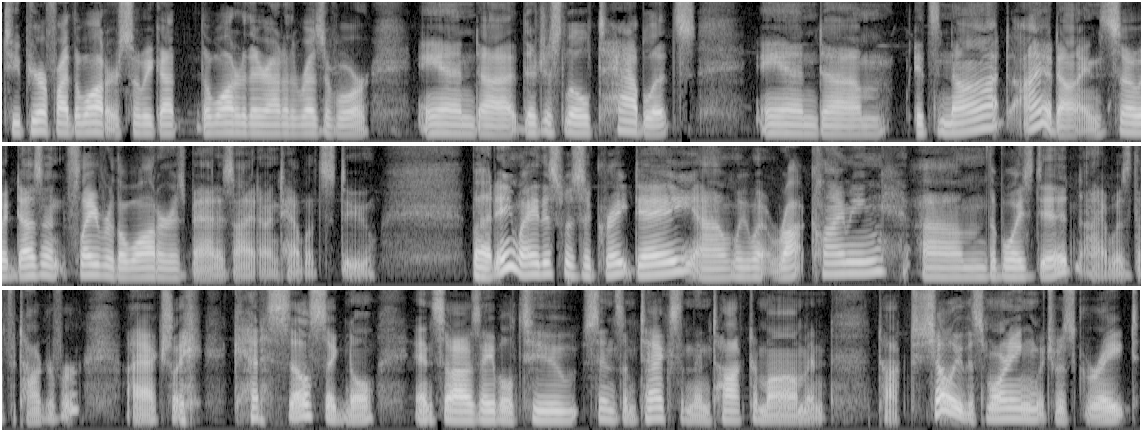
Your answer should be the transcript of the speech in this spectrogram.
to purify the water. So we got the water there out of the reservoir, and uh, they're just little tablets, and um, it's not iodine, so it doesn't flavor the water as bad as iodine tablets do. But anyway, this was a great day. Uh, we went rock climbing. Um, the boys did. I was the photographer. I actually got a cell signal, and so I was able to send some texts and then talk to mom and talk to Shelly this morning, which was great.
